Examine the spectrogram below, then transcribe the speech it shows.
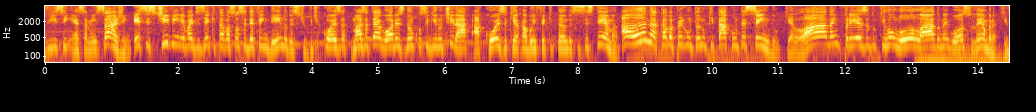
vissem essa mensagem. Esse Steven, ele vai dizer que estava só se defendendo desse tipo de coisa, mas até agora eles não conseguiram tirar a coisa que acabou infectando infectando esse sistema. A Ana acaba perguntando o que tá acontecendo, que é lá na empresa do que rolou lá do negócio, lembra? Que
